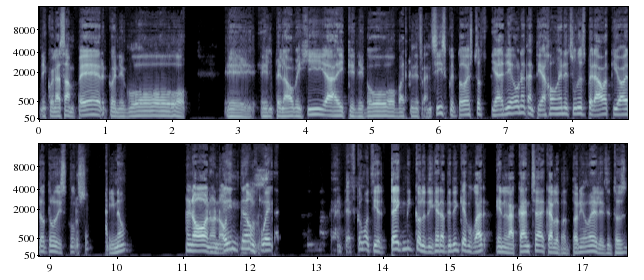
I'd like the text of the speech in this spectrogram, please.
Nicolás Samper, que llegó eh, el Pelado Mejía y que llegó Martín de Francisco y todo esto, ya llega una cantidad de jóvenes, uno esperaba que iba a haber otro discurso, y no. No, no, no. no. Juega es como si el técnico les dijera, tienen que jugar en la cancha de Carlos Antonio Vélez. Entonces,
